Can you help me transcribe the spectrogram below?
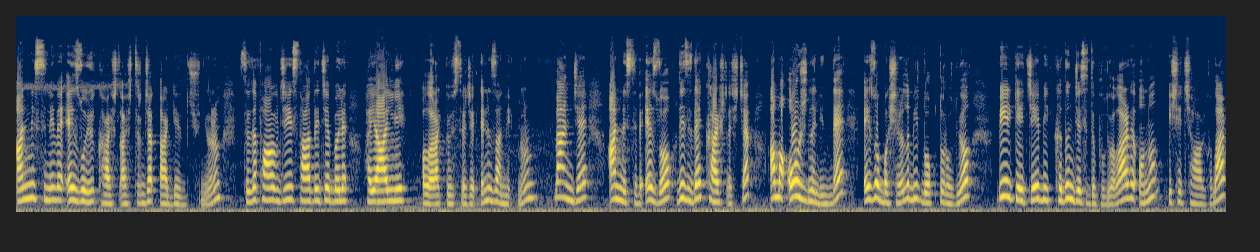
annesini ve Ezo'yu karşılaştıracaklar diye düşünüyorum. Sedef Avcı'yı sadece böyle hayali olarak göstereceklerini zannetmiyorum. Bence annesi ve Ezo dizide karşılaşacak. Ama orijinalinde Ezo başarılı bir doktor oluyor. Bir gece bir kadın cesedi buluyorlar ve onu işe çağırıyorlar.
